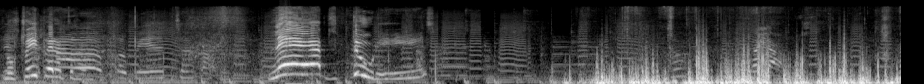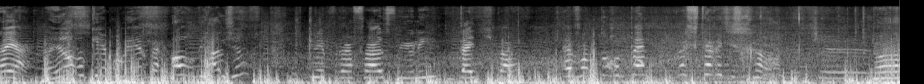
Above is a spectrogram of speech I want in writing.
nog twee pennen te gaan. We proberen te ruilen. Let's do this! Nou ja, nou ja, hebben heel veel keer proberen bij al die huizen. Ik knip er even uit voor jullie, een tijdje bij. En van toch een pen naar sterretjes gegaan. Nice!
